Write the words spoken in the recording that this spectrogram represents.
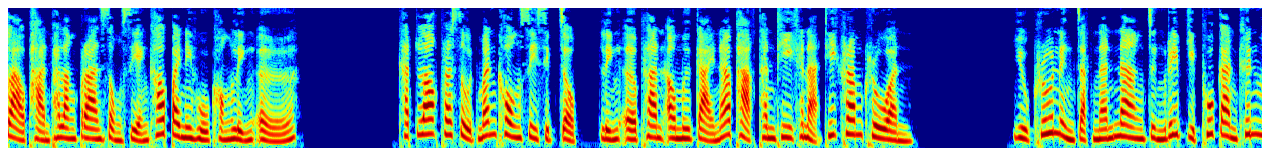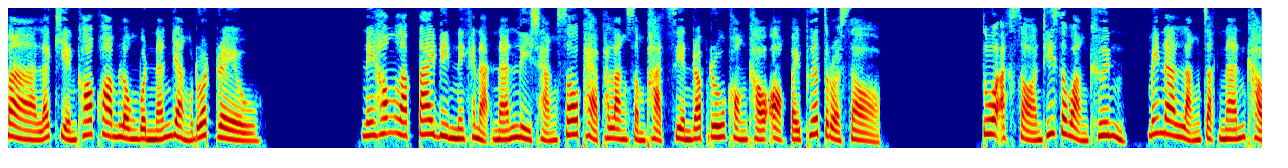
กล่าวผ่านพลังปราณส่งเสียงเข้าไปในหูของหลิงเอ๋อคัดลอกพระสูตรมั่นคง 40 จบ หลิงเอ๋อพลันเอามือก่ายหน้าผากทันทีขณะที่คร่ำครวญ อยู่ครู่หนึ่งจากนั้นนางจึงรีบหยิบผู้กันขึ้นมาและเขียนข้อความลงบนนั้นอย่างรวดเร็ว ในห้องลับใต้ดินในขณะนั้นหลี่ฉางโซ่แผ่พลังสัมผัสเซียนรับรู้ของเขาออกไปเพื่อตรวจสอบ ตัวอักษรที่สว่างขึ้น ไม่นานหลังจากนั้นเขา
